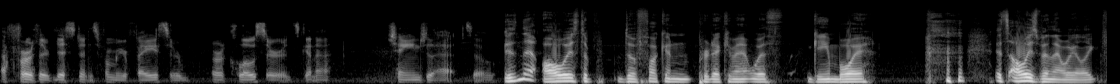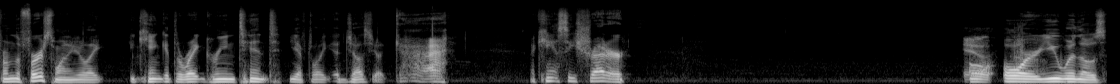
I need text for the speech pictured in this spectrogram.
a further distance from your face or or closer, it's gonna change that. So Isn't that always the the fucking predicament with Game Boy? it's always been that way. Like from the first one, you're like you can't get the right green tint. You have to like adjust. You're like, Gah, I can't see Shredder. yeah, Or, or are you one of those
